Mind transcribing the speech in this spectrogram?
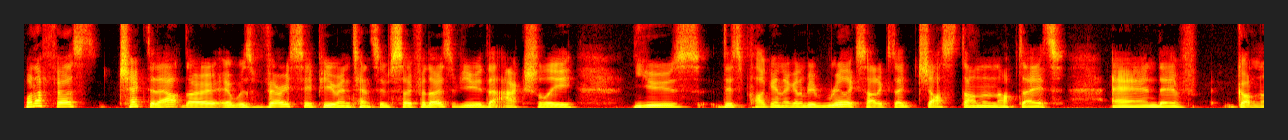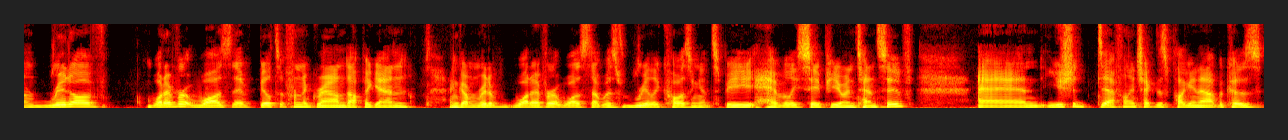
When I first checked it out, though, it was very CPU intensive. So for those of you that actually use this plugin are going to be really excited because they've just done an update and they've gotten rid of whatever it was, they've built it from the ground up again and gotten rid of whatever it was that was really causing it to be heavily CPU intensive. And you should definitely check this plugin out because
